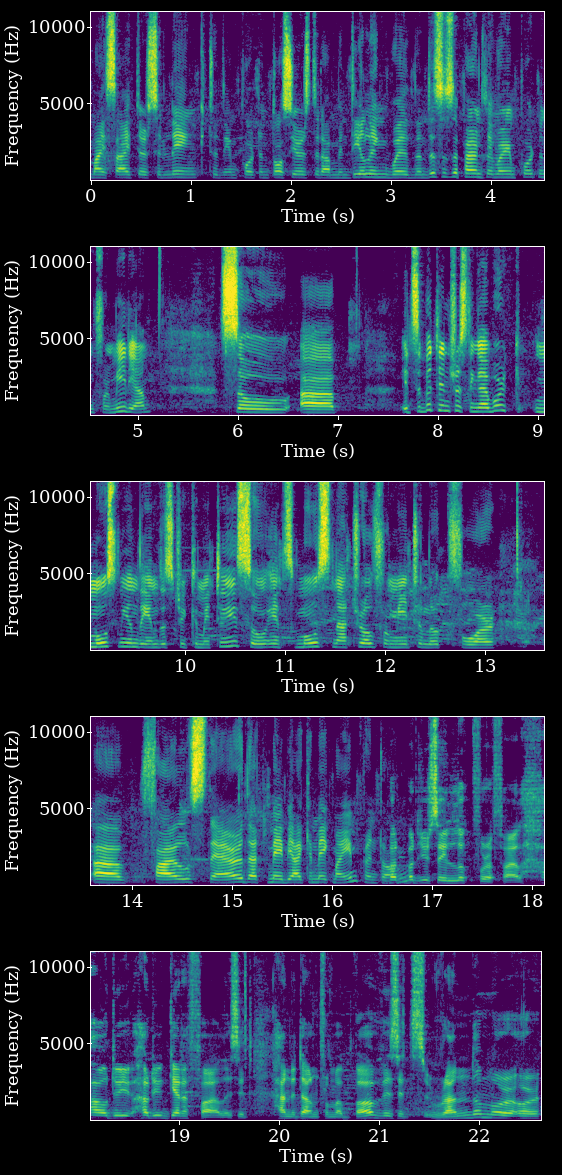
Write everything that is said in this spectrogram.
my site there's a link to the important dossiers that I've been dealing with, and this is apparently very important for media. So uh, it's a bit interesting. I work mostly in the industry committee, so it's most natural for me to look for uh, files there that maybe I can make my imprint on. But, but you say look for a file. How do you, how do you get a file? Is it handed down from above? Is it random? Or, or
